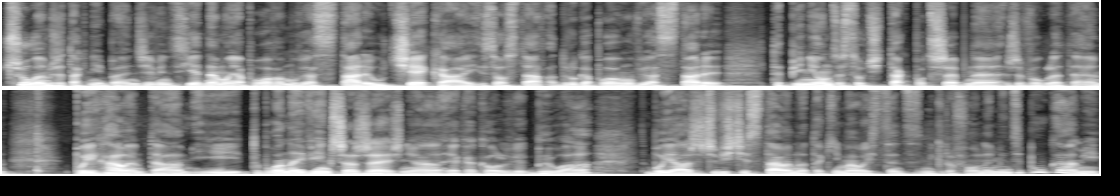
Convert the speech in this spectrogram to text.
czułem, że tak nie będzie, więc jedna moja połowa mówiła, stary, uciekaj, zostaw, a druga połowa mówiła, stary, te pieniądze są ci tak potrzebne, że w ogóle ten. Pojechałem tam i to była największa rzeźnia, jakakolwiek była, bo ja rzeczywiście stałem na takiej małej scence z mikrofonem między półkami,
